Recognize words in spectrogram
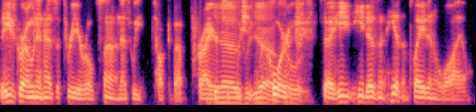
but he's grown and has a three-year-old son as we talked about prior yeah, to pushing yeah, record so, so he he doesn't he hasn't played in a while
